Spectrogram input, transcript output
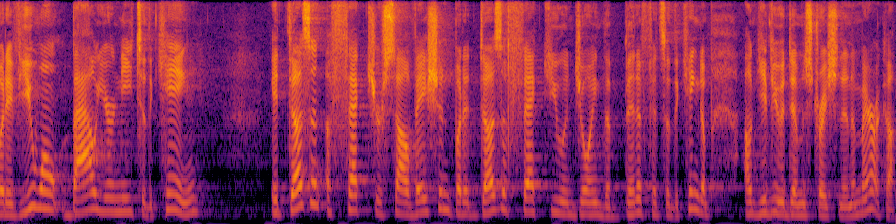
But if you won't bow your knee to the king, it doesn't affect your salvation, but it does affect you enjoying the benefits of the kingdom. I'll give you a demonstration in America.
